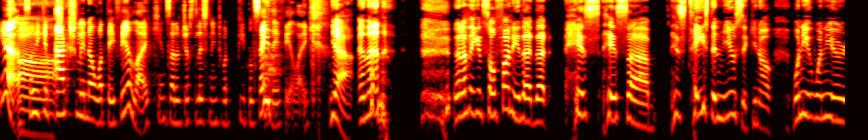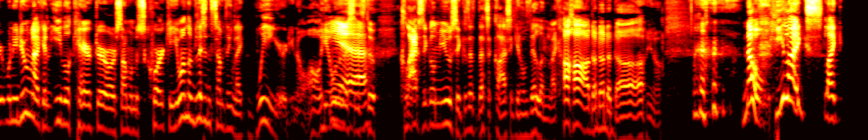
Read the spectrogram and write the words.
yeah. so he can Uh, actually know what they feel like instead of just listening to what people say they feel like. yeah. And then, then I think it's so funny that that his his uh his taste in music, you know, when you when you're when you're doing like an evil character or someone who's quirky, you want them to listen to something like weird, you know. Oh, he only Yeah. listens to classical music because that, that's a classic, you know, villain like haha da da da da, you know. no, he likes like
